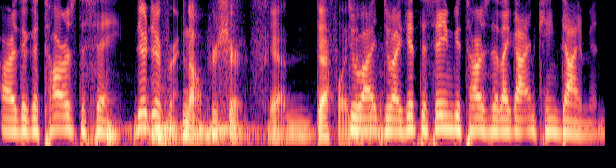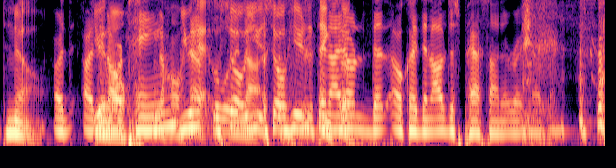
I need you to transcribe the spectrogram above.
Are the guitars the same? they're different. No. for sure. yeah definitely Do I do I get the same guitars that I got in King Diamond? No. Are th- are they know, more tame? no. You ha- absolutely so you so here's the thing. Then I don't. That, okay, then I'll just pass on it right now. Then.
